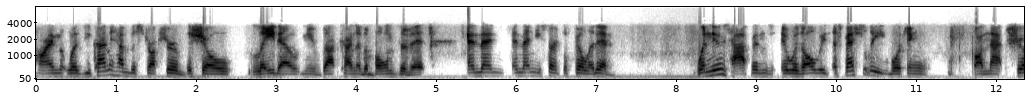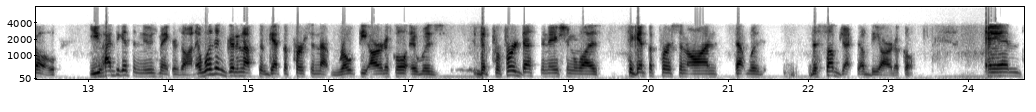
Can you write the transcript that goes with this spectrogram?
time, it was you kind of have the structure of the show laid out, and you've got kind of the bones of it, and then and then you start to fill it in when news happens, it was always, especially working on that show, you had to get the newsmakers on. It wasn't good enough to get the person that wrote the article. It was the preferred destination was to get the person on that was the subject of the article. And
